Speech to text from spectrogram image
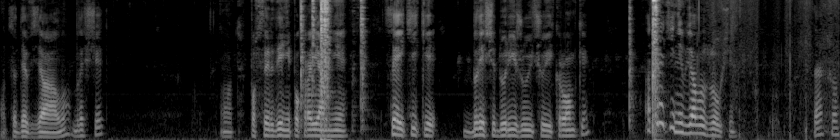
Оце де взяло, блищить. От, посередині по краям. Цей тільки ближче до ріжуючої кромки. А третій не взяло зовсім. Так що,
